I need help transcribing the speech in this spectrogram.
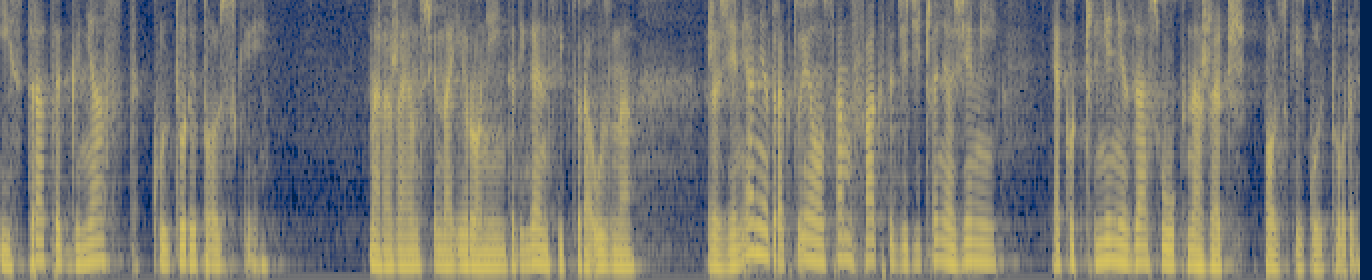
i stratę gniazd kultury polskiej, narażając się na ironię inteligencji, która uzna, że Ziemianie traktują sam fakt dziedziczenia ziemi jako czynienie zasług na rzecz polskiej kultury.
